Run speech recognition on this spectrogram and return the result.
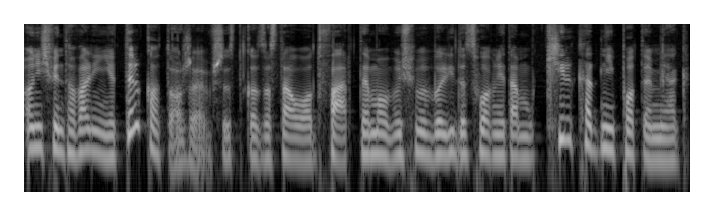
oni świętowali nie tylko to, że wszystko zostało otwarte, bo myśmy byli dosłownie tam kilka dni po tym, jak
